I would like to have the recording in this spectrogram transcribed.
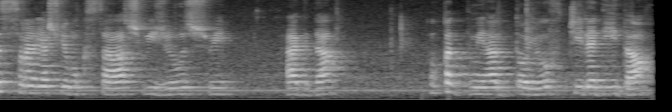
كسري عليها شوية مكسرات شوية جوز شوية هكذا. وقدميها للضيوف تجي لذيذة.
